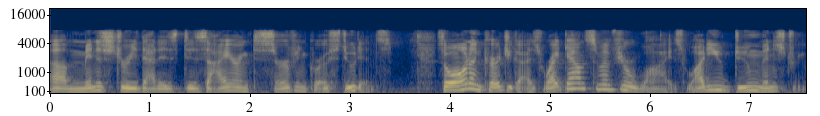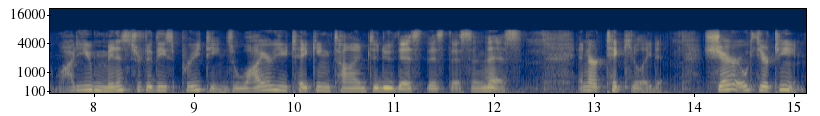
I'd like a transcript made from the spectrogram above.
uh, ministry that is desiring to serve and grow students. So I want to encourage you guys, write down some of your whys. Why do you do ministry? Why do you minister to these preteens? Why are you taking time to do this, this, this, and this? And articulate it. Share it with your team.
